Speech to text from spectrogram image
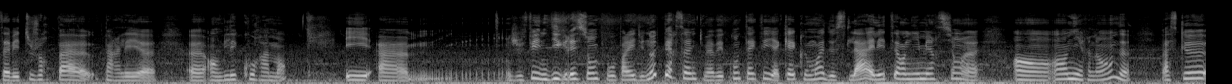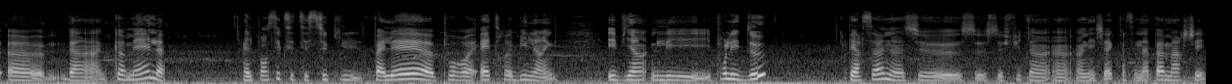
savait toujours pas parler anglais couramment. Et je fais une digression pour vous parler d'une autre personne qui m'avait contacté il y a quelques mois de cela. Elle était en immersion en, Irlande parce que, ben, comme elle, elle pensait que c'était ce qu'il fallait pour être bilingue eh bien, pour les deux personnes, ce, fut un, échec, ça n'a pas marché,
